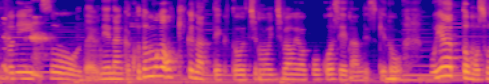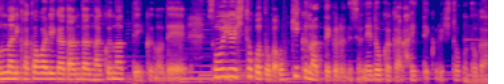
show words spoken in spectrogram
本当にそうだよね。なんか子供が大きくなっていくとうちも一番上は高校生なんですけど、うん、親ともそんなに関わりがだんだんなくなっていくのでそういう一言が大きくなってくるんですよね。どっかから入ってくる一言が。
